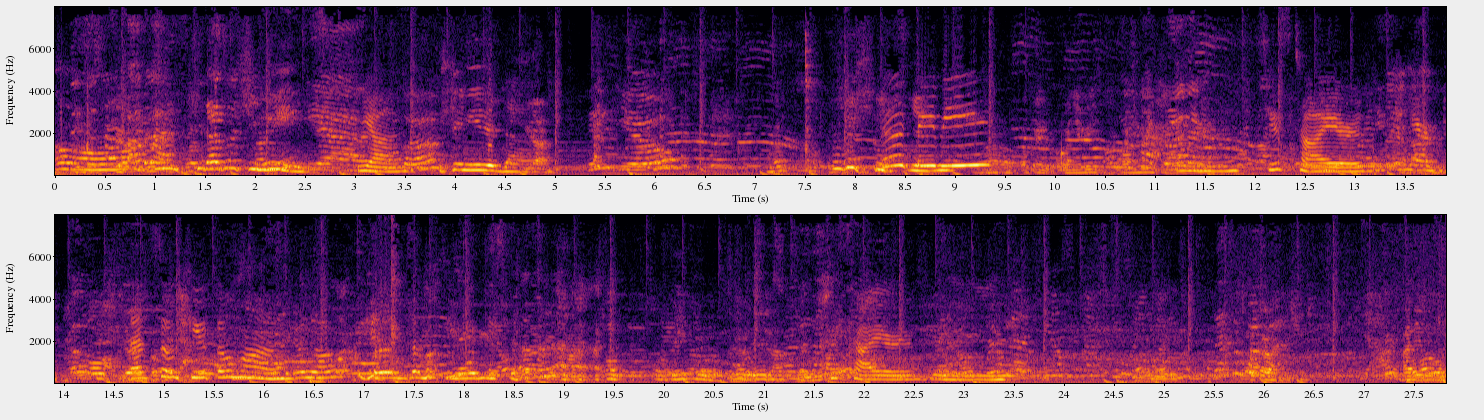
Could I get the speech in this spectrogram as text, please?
some floating money. Button. Oh, that's, that's what she needs. Yeah. Yeah. She needed that. Yeah. Thank you. Look, baby. Oh, okay, when you eat, when you eat She's tired. He's in here. That's so cute though, huh? You know, getting some baby stuff. Oh, oh, thank you. She's tired. Okay. I need one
